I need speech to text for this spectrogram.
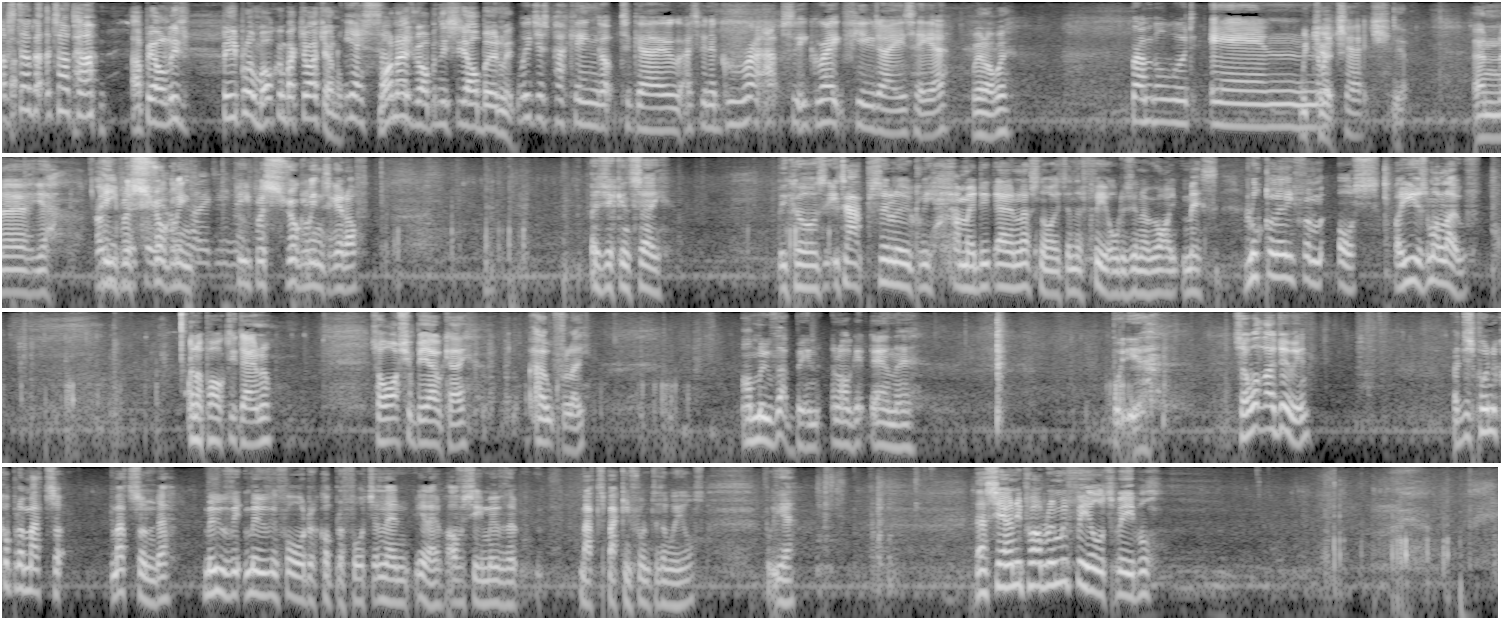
I've still got the top on. Happy holidays, people, and welcome back to our channel. Yes, My name's Rob, and this is Old Berlin. We're just packing up to go. It's been a gra- absolutely great few days here. Where are we? Bramblewood in Whitchurch. Whitchurch. Yeah. And uh, yeah, I'll people are leave you to it, I'll struggling. tidy it up. People are struggling to get off. As you can see, because it absolutely hammered it down last night, and the field is in a right mess. Luckily, from us, I used my loaf, and I parked it down so I should be okay. Hopefully, I'll move that bin and I'll get down there. But yeah. So what they're doing I just put a couple of mats mats under, move it moving forward a couple of foot, and then you know obviously move the mats back in front of the wheels. But yeah, that's the only problem with fields, people.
